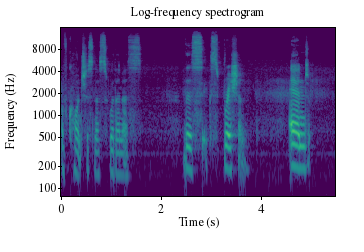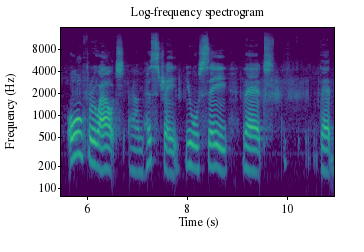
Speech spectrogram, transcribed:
of consciousness within us, this expression. And all throughout um, history, you will see that, that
